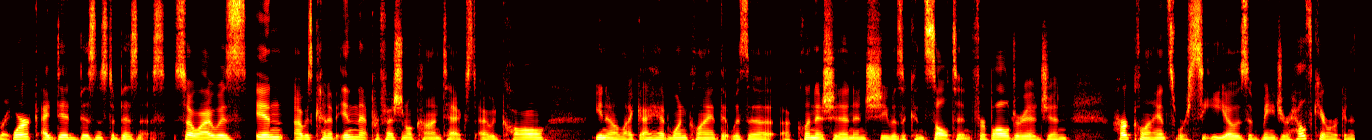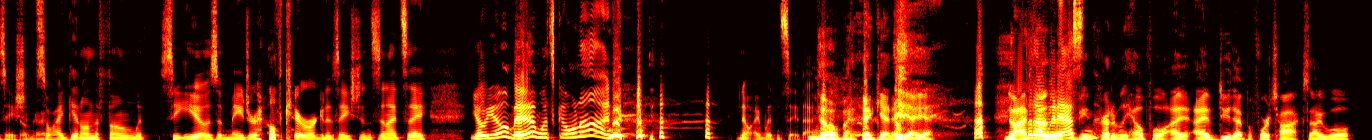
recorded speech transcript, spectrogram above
Right. work. I did business to business. So I was in I was kind of in that professional context. I would call you know, like I had one client that was a, a clinician and she was a consultant for Baldrige, and her clients were CEOs of major healthcare organizations. Okay. So I'd get on the phone with CEOs of major healthcare organizations and I'd say, Yo, yo, man, what's going on? no, I wouldn't say that. No, but I get it. Yeah, yeah. No, I But I found that to be incredibly helpful. I, I do that before talks. I will.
